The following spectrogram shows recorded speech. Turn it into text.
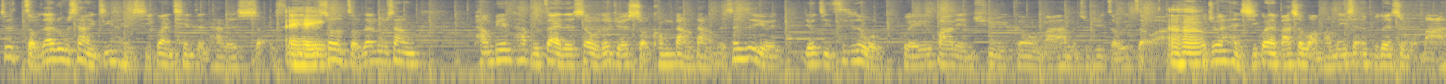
就走在路上已经很习惯牵着他的手，所以有时候走在路上。旁边他不在的时候，我都觉得手空荡荡的。甚至有有几次，就是我回花莲去跟我妈他们出去走一走啊，uh -huh. 我就会很习惯的把手往旁边一伸，哎，不对，是我妈。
